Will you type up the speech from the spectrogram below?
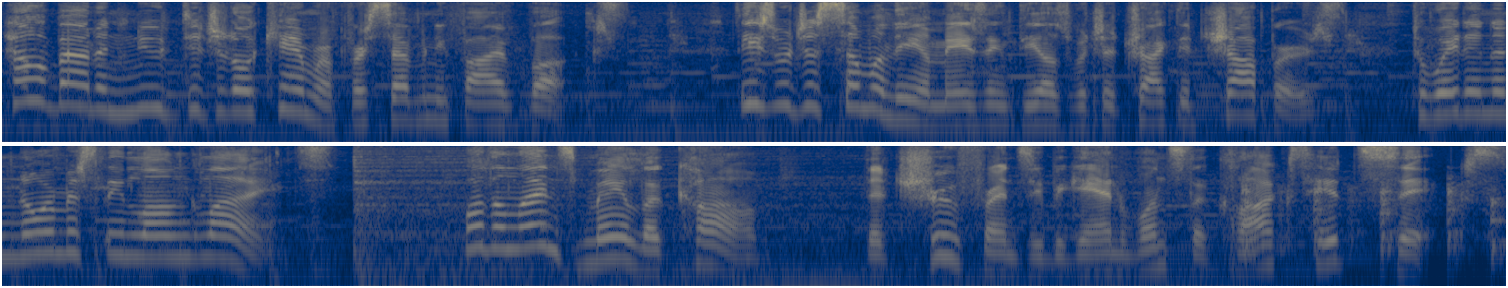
How about a new digital camera for 75 bucks? These were just some of the amazing deals which attracted shoppers to wait in enormously long lines. While the lines may look calm, the true frenzy began once the clocks hit 6. A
